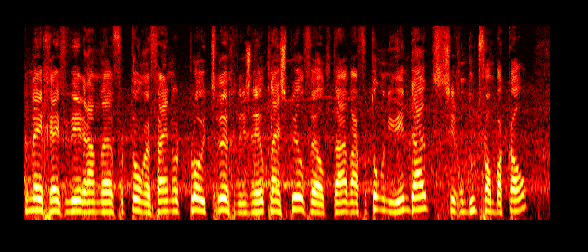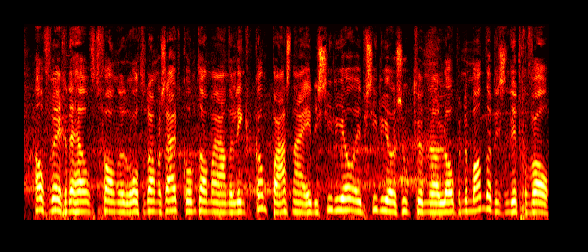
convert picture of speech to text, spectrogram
En meegeven weer aan uh, Vertongen. Feyenoord plooit terug. Er is een heel klein speelveld. Daar waar Vertongen nu induikt. Zich ontdoet van Bakal. Halverwege de helft van de Rotterdammers uitkomt. Dan maar aan de linkerkant paas naar Ebicilio. Ebicilio zoekt een uh, lopende man. Dat is in dit geval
